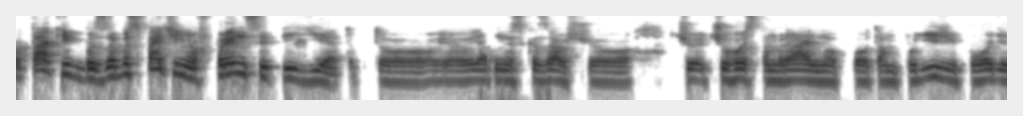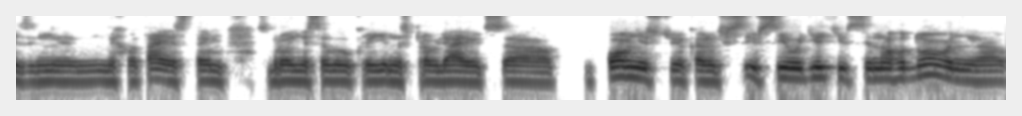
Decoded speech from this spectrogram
а так, якби забезпечення в принципі є. Тобто я, я б не сказав, що чогось там реально по там по їжі, по одязі не, не вистачає з тим. Збройні сили України справляються повністю. Як кажуть, всі всі одіті, всі нагодовані. А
